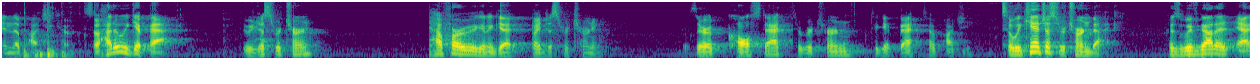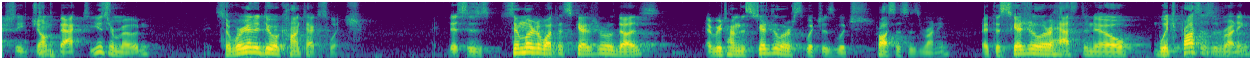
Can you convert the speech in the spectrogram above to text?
in the Apache code. So how do we get back? Do we just return? How far are we going to get by just returning? There a call stack to return to get back to Apache? So we can't just return back because we've got to actually jump back to user mode. So we're going to do a context switch. This is similar to what the scheduler does. Every time the scheduler switches which process is running, right, the scheduler has to know which process is running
